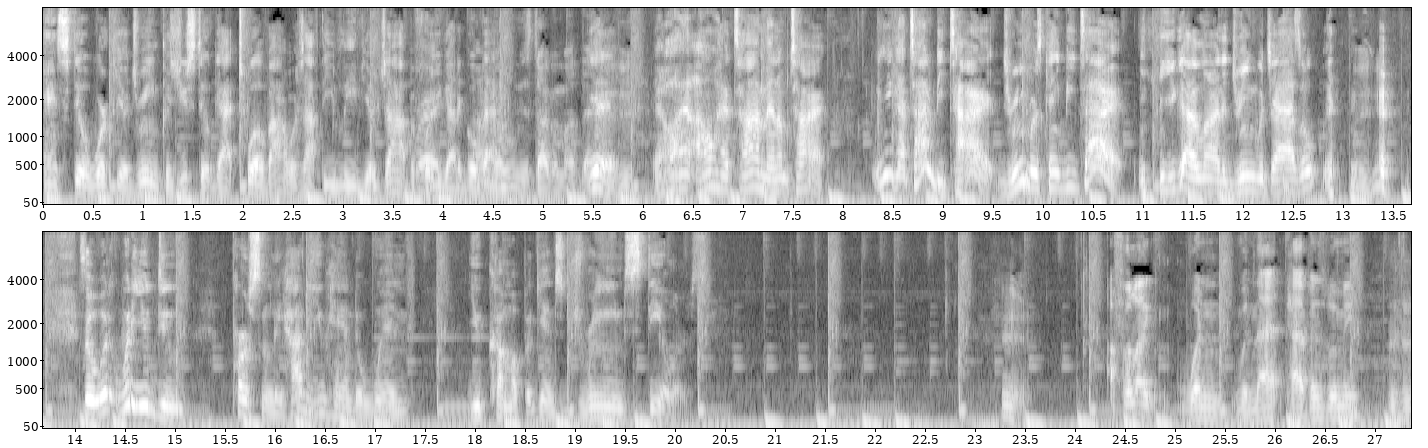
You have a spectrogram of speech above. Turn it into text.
and still work your dream because you still got twelve hours after you leave your job before you got to go I back. know who was talking about that. Yeah. Mhm. And, oh, I, I don't have time, man. I'm tired. Well, you ain't got time to be tired. Dreamers can't be tired. you got to learn to dream with your eyes open. so, what, what do you do personally? How do you handle when you come up against dream stealers? Hmm. I feel like when when that happens with me, Mm-hmm.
